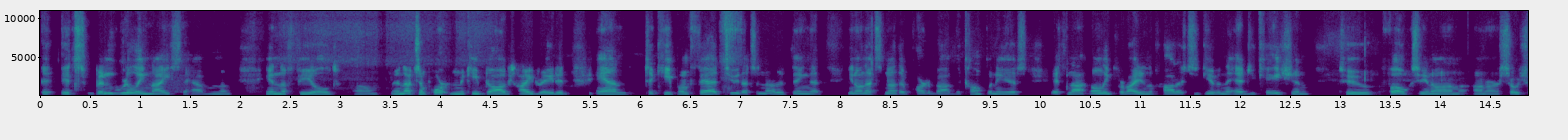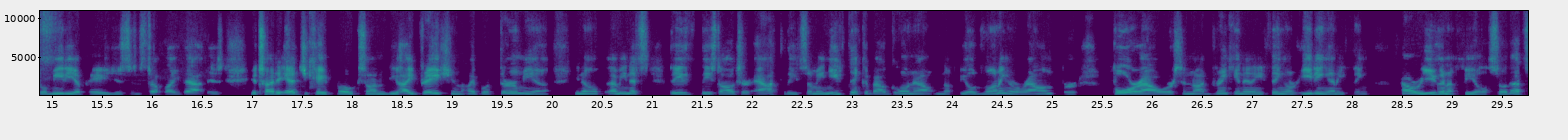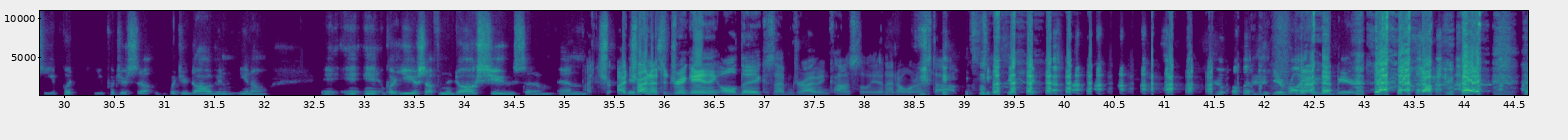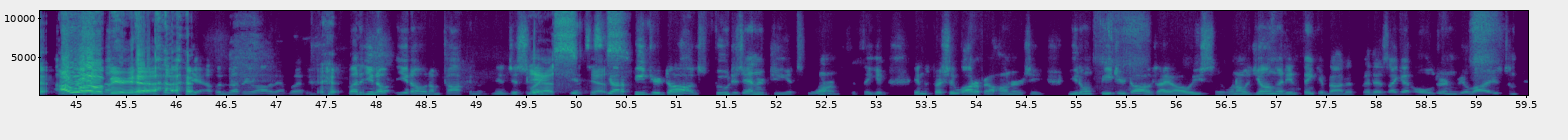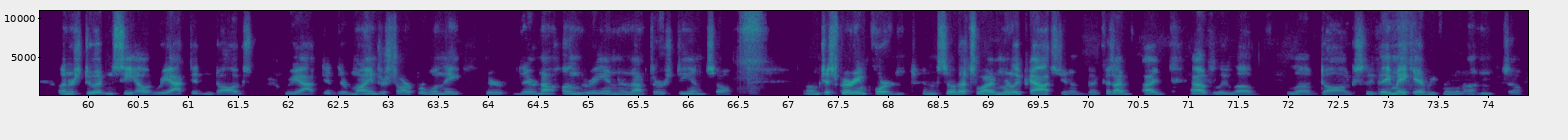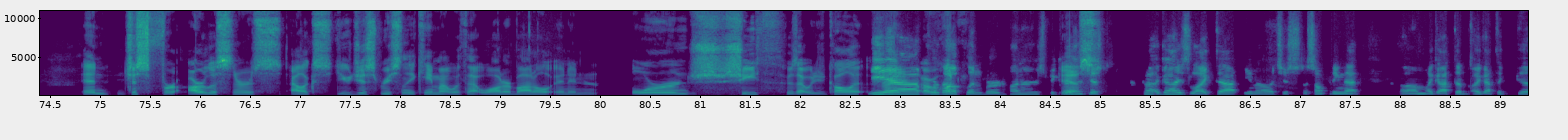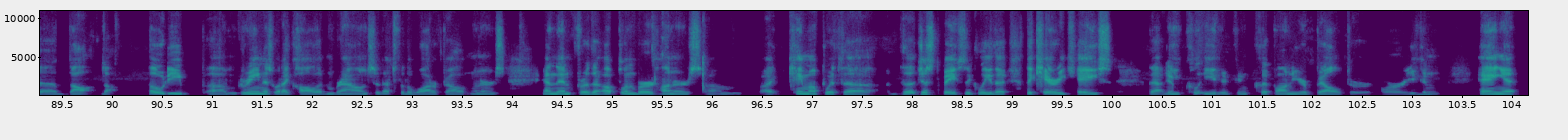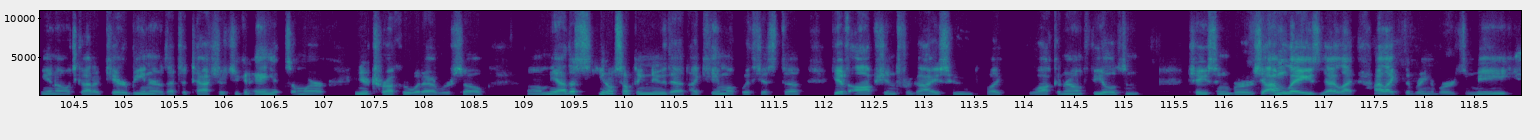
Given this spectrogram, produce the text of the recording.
it, it's been really nice to have them in the field. Um, and that's important to keep dogs hydrated and to keep them fed too. That's another thing that you know that's another part about the company is it's not only providing the products it's giving the education to folks you know on, on our social media pages and stuff like that is you try to educate folks on dehydration hypothermia you know i mean it's these, these dogs are athletes i mean you think about going out in the field running around for four hours and not drinking anything or eating anything how are you going to feel so that's you put you put yourself put your dog in you know in, in, put yourself in the dog's shoes um, and I, tr- I try not to drink anything all day because I'm driving constantly and I don't want to stop. you're probably drinking beer I will have a beer. Yeah. yeah, there's nothing wrong with that. But but you know, you know what I'm talking. It's just like Yes, it's yes. you gotta feed your dogs. Food is energy, it's warmth. If they get and especially waterfowl hunters, you, you don't feed your dogs. I always when I was young I didn't think about it, but as I got older and realized and understood and see how it reacted and dogs reacted, their minds are sharper when they they're they're not hungry and they're not thirsty. And so um, just very important. And so that's why I'm really passionate because I I absolutely love love dogs. They- make everything in hunting. So And just for our listeners, Alex, you just recently came out with that water bottle in an orange sheath. Is that what you'd call it? Yeah, right? for Or the upland bird hunters because Yes. it's just uh, guys like that. You know, it's just something that um, I got the I got the uh, the, the OD um, green is what I call it and brown. So that's for the waterfowl hunters, and then for the upland bird hunters, um, I came up with uh, the just basically the the carry case that Yep. you cl- either can clip onto your belt or or you can hang it. You know, it's got a carabiner that's attached to it. So you can hang it somewhere in your truck or whatever. So. Um, yeah, that's you know something new that I came up with just to give options for guys who like walking around fields and chasing birds. Yeah, I'm lazy. I like I like to bring the birds to me.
